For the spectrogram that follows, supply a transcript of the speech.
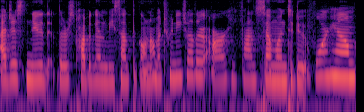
I just knew that there's probably going to be something going on between each other, or he finds someone to do it for him.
